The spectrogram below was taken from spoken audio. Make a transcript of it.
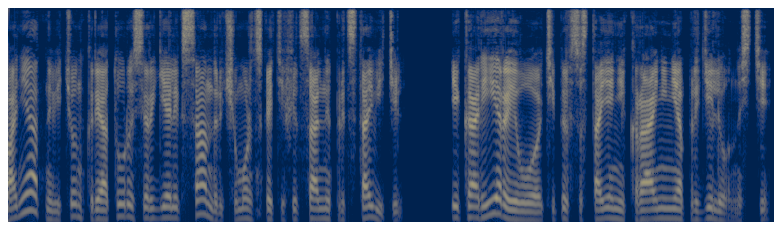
Понятно, ведь он креатура Сергея Александровича, можно сказать, официальный представитель. И карьера его теперь в состоянии крайней неопределенности.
